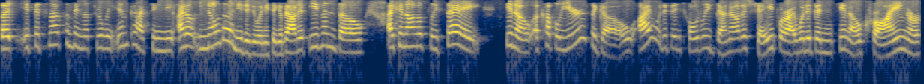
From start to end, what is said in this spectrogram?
But if it's not something that's really impacting me, I don't know that I need to do anything about it, even though I can honestly say, you know, a couple years ago, I would have been totally bent out of shape or I would have been, you know, crying or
